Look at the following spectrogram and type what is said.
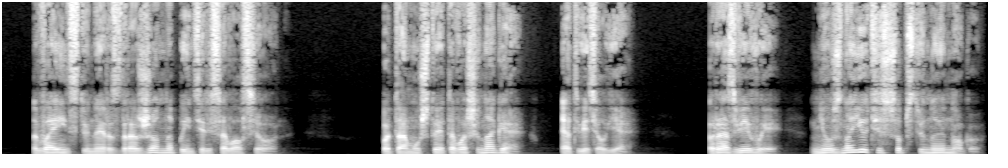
— воинственно и раздраженно поинтересовался он. «Потому что это ваша нога», — ответил я. «Разве вы не узнаете собственную ногу?»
